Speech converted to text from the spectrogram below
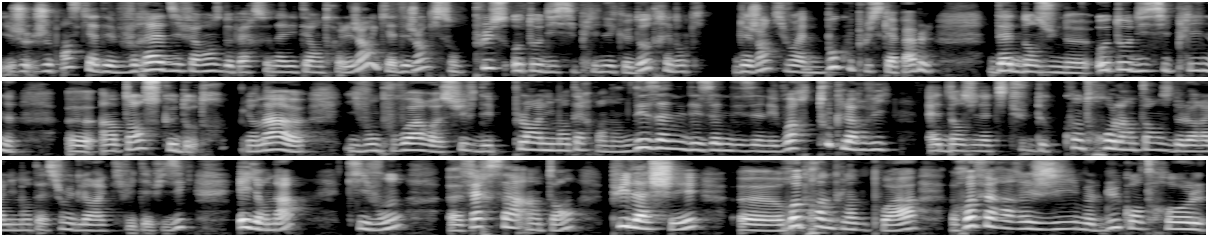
je, pense qu'il y a des vraies différences de personnalité entre les gens et qu'il y a des gens qui sont plus autodisciplinés que d'autres. Et donc des gens qui vont être beaucoup plus capables d'être dans une autodiscipline intense que d'autres. Il y en a, ils vont pouvoir suivre des plans alimentaires pendant des années, des années, des années, voire toute leur vie être dans une attitude de contrôle intense de leur alimentation et de leur activité physique. Et il y en a qui vont euh, faire ça un temps, puis lâcher, euh, reprendre plein de poids, refaire un régime, du contrôle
